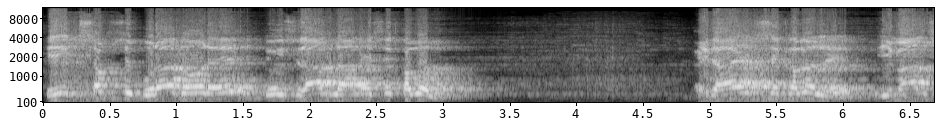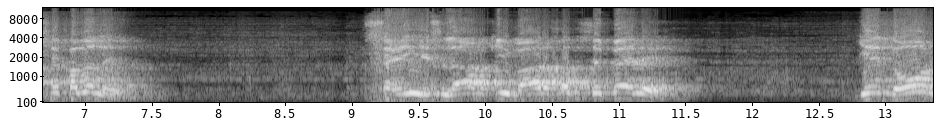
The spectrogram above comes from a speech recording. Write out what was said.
ایک سب سے برا دور ہے جو اسلام لانے سے قبل، ہدایت سے قبل ہے، ایمان سے قبل ہے۔ صحیح اسلام کی معرفت سے پہلے یہ دور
